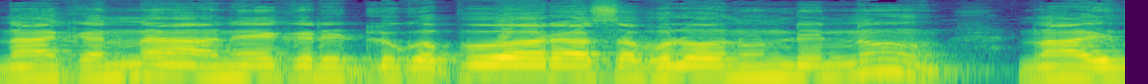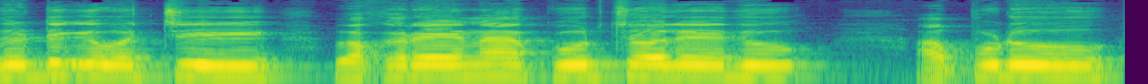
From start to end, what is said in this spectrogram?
నాకన్నా అనేక రెట్లు గొప్పవారా సభలో నుండిన్ను నా ఎదుటికి వచ్చి ఒకరైనా కూర్చోలేదు. అప్పుడు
